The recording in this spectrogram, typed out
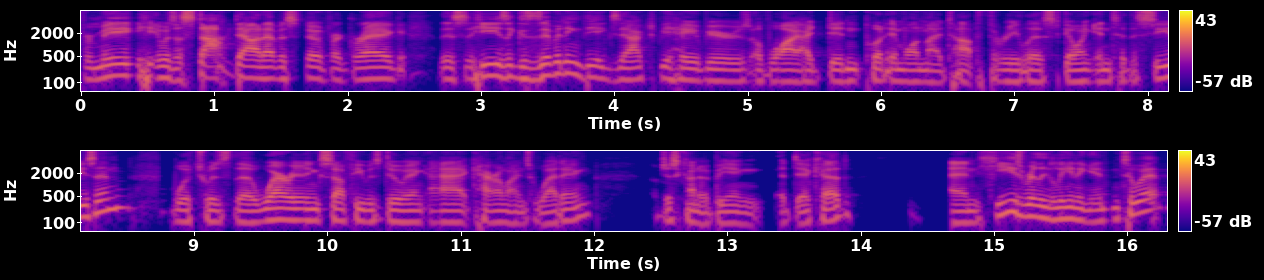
for me, it was a stock down episode for Greg. This he's exhibiting the exact behaviors of why I didn't put him on my top three list going into the season, which was the worrying stuff he was doing at Caroline's wedding, of just kind of being a dickhead. And he's really leaning into it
